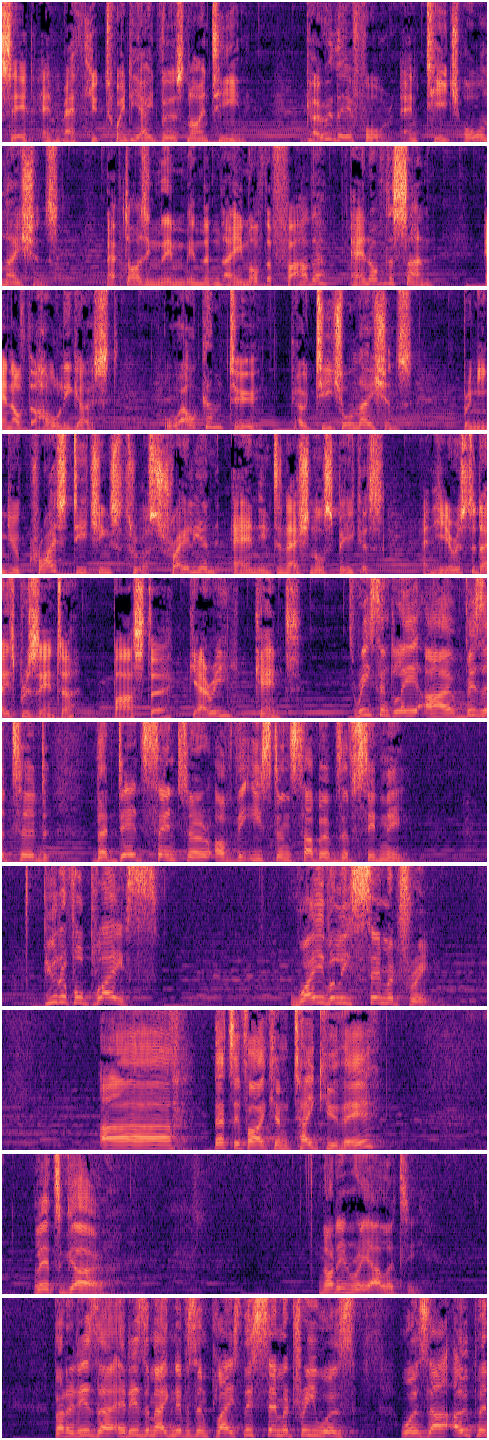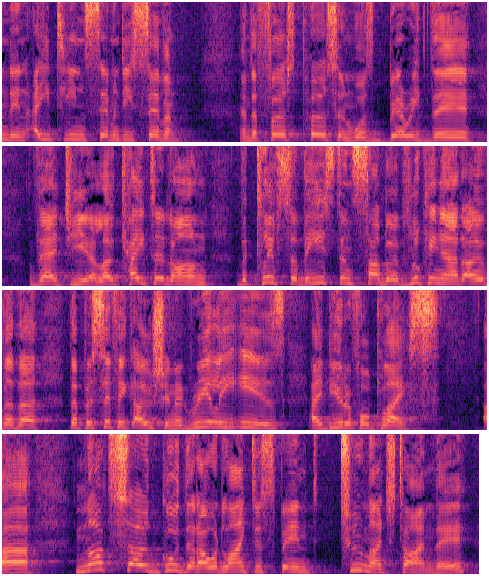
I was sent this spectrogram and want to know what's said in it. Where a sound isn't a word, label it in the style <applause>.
said in Matthew 28, verse 19 Go therefore and teach all nations, baptizing them in the name of the Father and of the Son and of the Holy Ghost. Welcome to Go Teach All Nations, bringing you Christ teachings through Australian and international speakers. And here is today's presenter, Pastor Gary Kent. Recently, I visited the dead centre of the eastern suburbs of Sydney. Beautiful place. Waverley Cemetery. Uh, that's if I can take you there. Let's go. Not in reality. But it is a, it is a magnificent place. This cemetery was, was uh, opened in 1877, and the first person was buried there that year, located on the cliffs of the eastern suburbs, looking out over the, the Pacific Ocean. It really is a beautiful place. Uh, not so good that I would like to spend too much time there,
